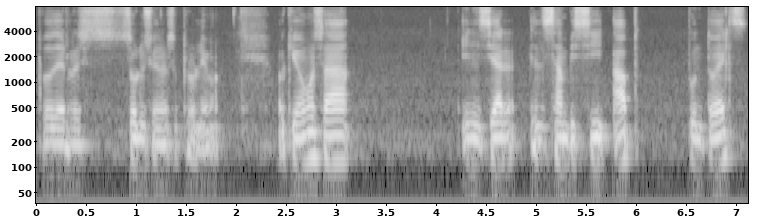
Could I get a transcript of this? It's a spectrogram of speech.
poder solucionar su problema. Ok, vamos a iniciar el SAMBC app.exe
